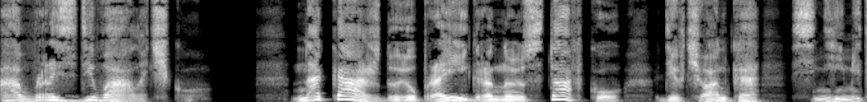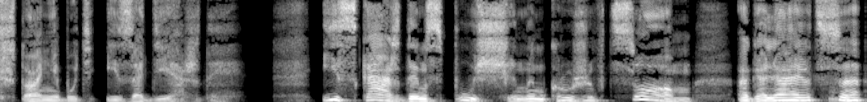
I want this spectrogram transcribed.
а в раздевалочку. На каждую проигранную ставку девчонка снимет что-нибудь из одежды. И с каждым спущенным кружевцом оголяются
